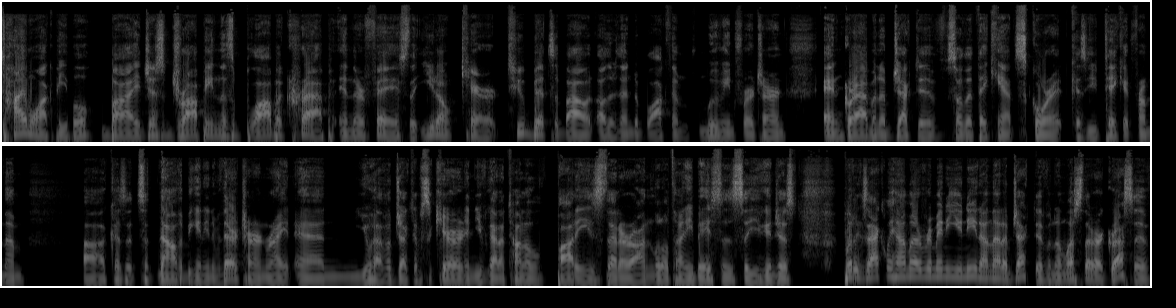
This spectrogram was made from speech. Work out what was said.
time walk people by just dropping this blob of crap in their face that you don't care two bits about other than to block them moving for a turn and grab an objective so that they can't score it because you take it from them uh, because it's now the beginning of their turn, right? And you have objective secured and you've got a ton of bodies that are on little tiny bases. So you can just put exactly however many you need on that objective. And unless they're aggressive,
